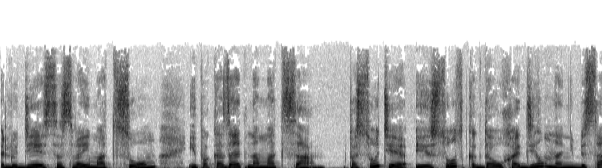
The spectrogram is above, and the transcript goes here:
людей со своим отцом и показать нам отца по сути, Иисус, когда уходил на небеса,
